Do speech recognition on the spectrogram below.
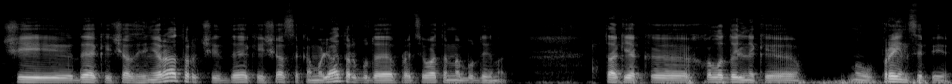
чи деякий час генератор, чи деякий час акумулятор буде працювати на будинок. Так як е, холодильники, ну, в принципі,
